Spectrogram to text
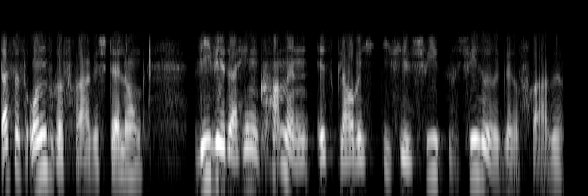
Das ist unsere Fragestellung. Wie wir dahin kommen, ist, glaube ich, die viel schwierigere Frage.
